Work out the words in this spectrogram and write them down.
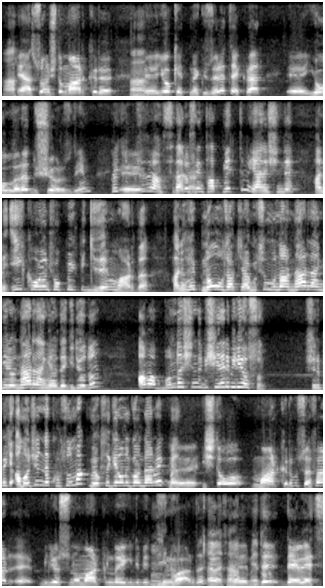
Ha. Yani sonuçta marker'ı Aha. e, yok etmek üzere tekrar e, yollara düşüyoruz diyeyim. Peki Ee, bir şey soracağım. Senaryo heh. seni tatmin etti mi? Yani şimdi hani ilk oyun çok büyük bir gizemi vardı. Hani hep ne olacak ya bütün bunlar nereden geliyor nereden geliyor de gidiyordun. Ama bunda şimdi bir şeyleri biliyorsun. Şimdi peki amacın ne? Kurtulmak mı yoksa gene onu göndermek mi? E, işte o marker'ı bu sefer e, biliyorsun o marker'la ilgili bir Hı. din vardı. Evet, ha, E, bir de devlet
